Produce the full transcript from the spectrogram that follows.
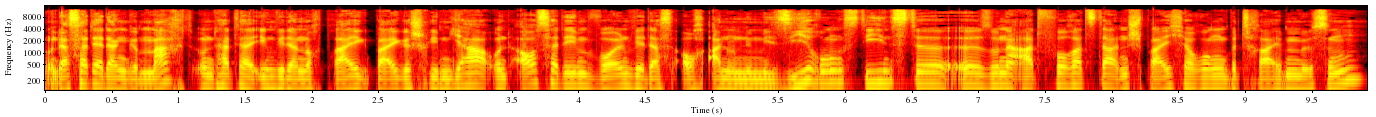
Und das hat er dann gemacht und hat da irgendwie dann noch beigeschrieben, ja, und außerdem wollen wir, dass auch Anonymisierungsdienste äh, so eine Art Vorratsdatenspeicherung betreiben müssen.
